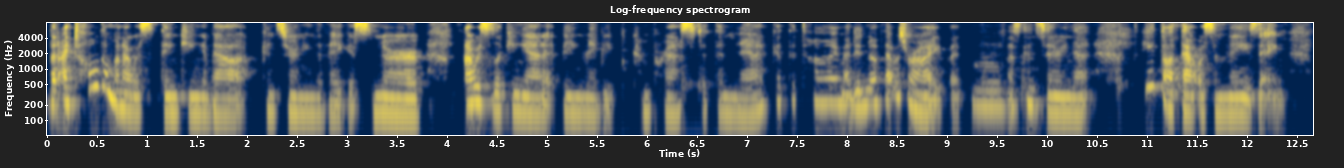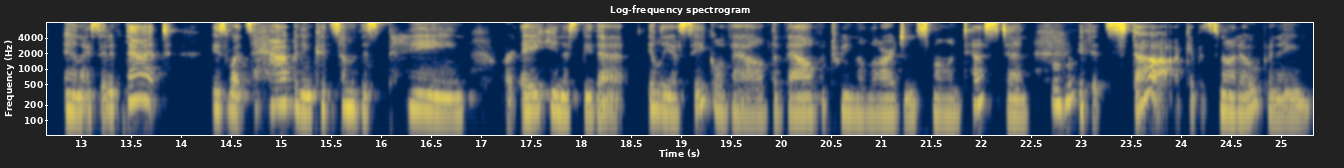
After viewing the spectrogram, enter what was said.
But I told him what I was thinking about concerning the vagus nerve. I was looking at it being maybe compressed at the neck at the time. I didn't know if that was right, but mm. I was considering that. He thought that was amazing. And I said, if that is what's happening, could some of this pain or achiness be that ileocecal valve, the valve between the large and small intestine, mm-hmm. if it's stuck, if it's not opening,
